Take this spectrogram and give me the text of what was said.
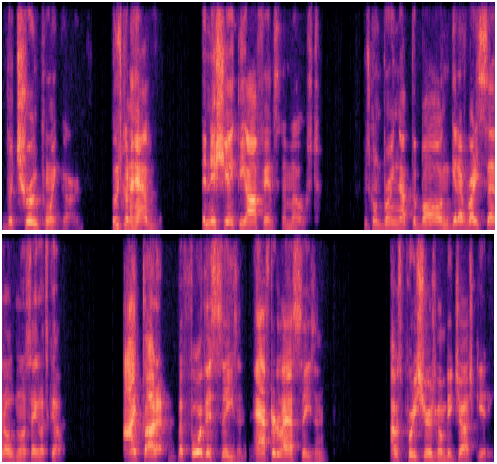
the true point guard? Who's going to have initiate the offense the most? Who's going to bring up the ball and get everybody settled and let's say, let's go? I thought it before this season, after last season, I was pretty sure it was going to be Josh Giddey.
